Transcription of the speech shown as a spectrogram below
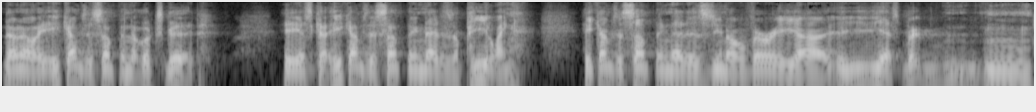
No, no, he comes as something that looks good. He, is, he comes as something that is appealing. He comes as something that is, you know, very, uh, yes, mm,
